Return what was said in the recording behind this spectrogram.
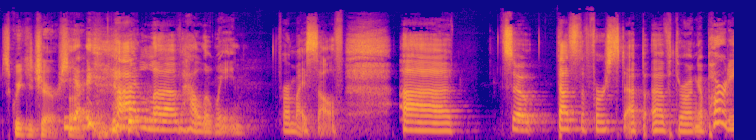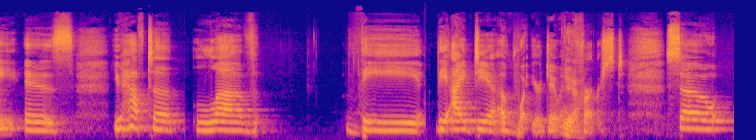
Squeaky chair. Sorry. yeah, I love Halloween for myself. Uh, so that's the first step of throwing a party is you have to love the the idea of what you're doing Yeah. first. So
